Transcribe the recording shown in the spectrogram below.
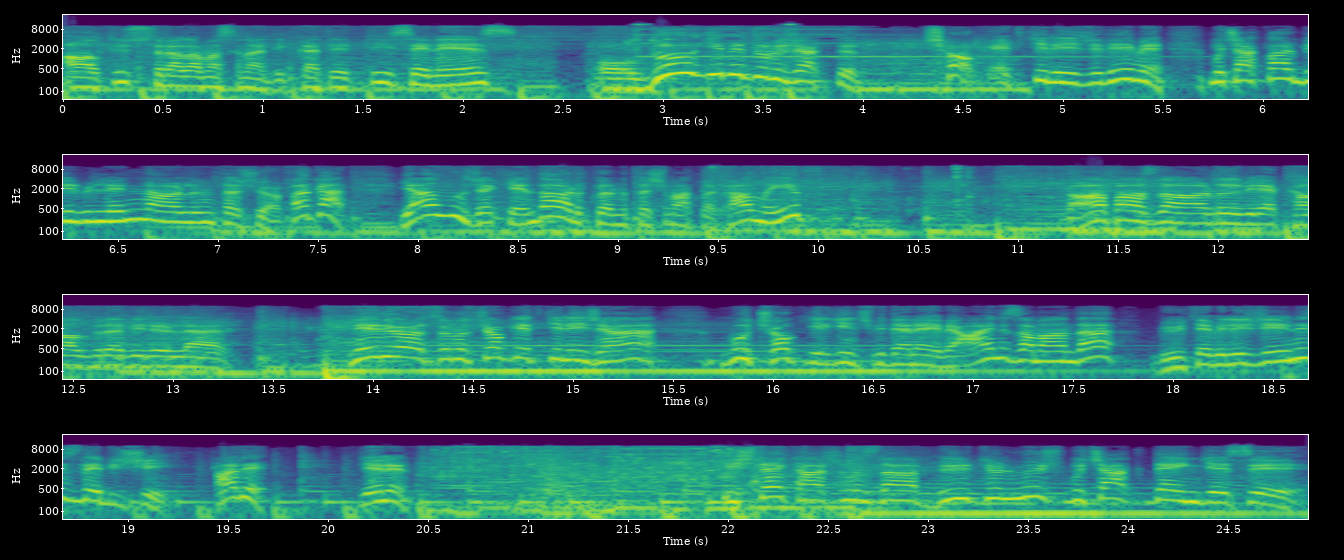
alt üst sıralamasına dikkat ettiyseniz olduğu gibi duracaktır. Çok etkileyici değil mi? Bıçaklar birbirlerinin ağırlığını taşıyor. Fakat yalnızca kendi ağırlıklarını taşımakla kalmayıp daha fazla ağırlığı bile kaldırabilirler. Ne diyorsunuz? Çok etkileyici ha? Bu çok ilginç bir deney ve aynı zamanda büyütebileceğiniz de bir şey. Hadi gelin. İşte karşınızda büyütülmüş bıçak dengesi.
